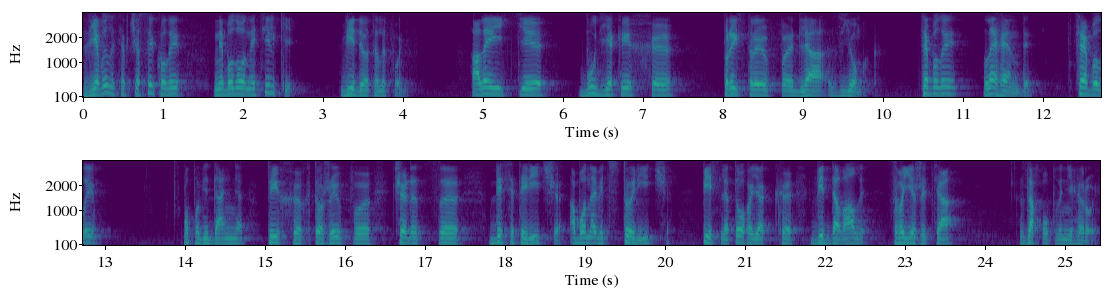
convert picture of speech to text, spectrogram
з'явилися в часи, коли не було не тільки відеотелефонів, але й е, будь-яких е, пристроїв е, для зйомок. Це були легенди, це були оповідання тих, е, хто жив через десятиріччя або навіть сторіччя після того, як віддавали своє життя захоплені герої.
